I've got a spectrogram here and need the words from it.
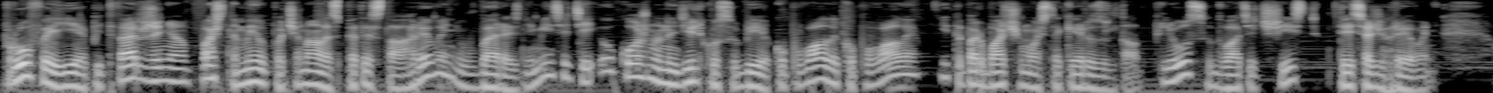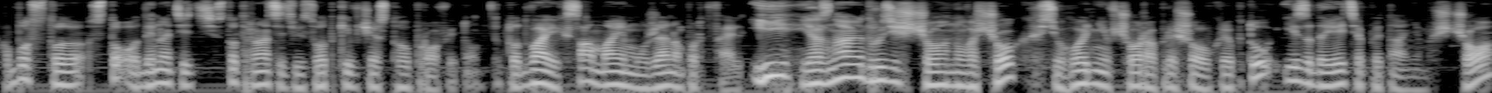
пруфи, є підтвердження. Бачите, ми починали з 500 гривень в березні місяці, і кожну недільку собі купували, купували, і тепер бачимо ось такий результат: плюс 26 тисяч гривень або 100, 111, 113% чистого профіту. Тобто 2 ікса маємо вже на портфель. І я знаю, друзі, що новачок сьогодні вчора прийшов в крипту і задається питанням, що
